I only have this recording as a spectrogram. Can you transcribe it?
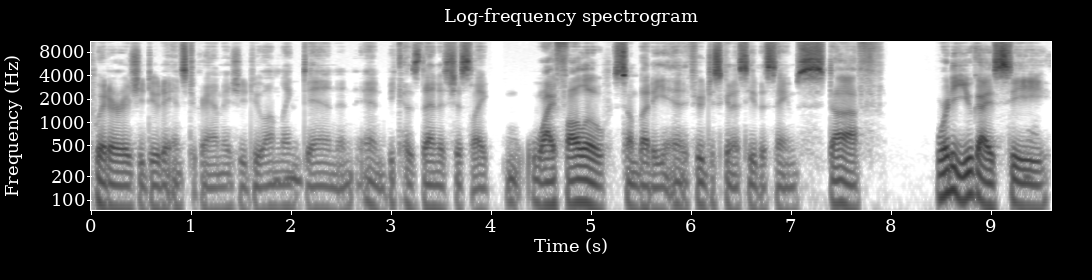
Twitter as you do to Instagram as you do on LinkedIn and and because then it's just like why follow somebody and if you're just going to see the same stuff? Where do you guys see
